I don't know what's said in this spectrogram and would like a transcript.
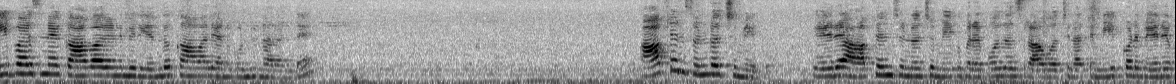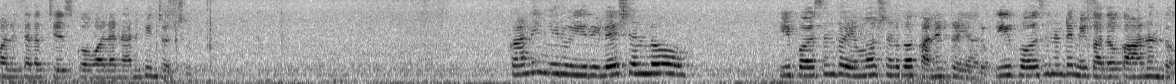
ఈ పర్సనే కావాలని మీరు ఎందుకు కావాలి అనుకుంటున్నారంటే ఆప్షన్స్ ఉండొచ్చు మీకు. వేరే ఆప్షన్స్ ఉండొచ్చు. మీకు ప్రపోజల్స్ రావచ్చు. లేకపోతే మీకు కూడా వేరే వాళ్ళు సెలెక్ట్ చేసుకోవాలని అనిపించవచ్చు కానీ మీరు ఈ రిలేషన్లో ఈ పర్సన్తో ఎమోషనల్గా కనెక్ట్ అయ్యారు. ఈ పర్సన్ అంటే మీకు అదొక ఆనందం.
